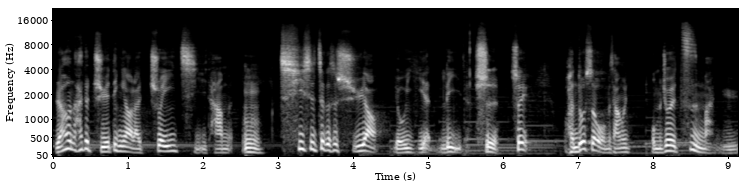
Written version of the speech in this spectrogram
然后呢，他就决定要来追击他们。嗯，其实这个是需要有眼力的。是，所以很多时候我们常会，我们就会自满于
